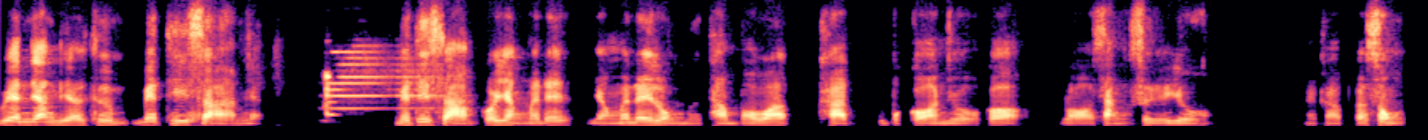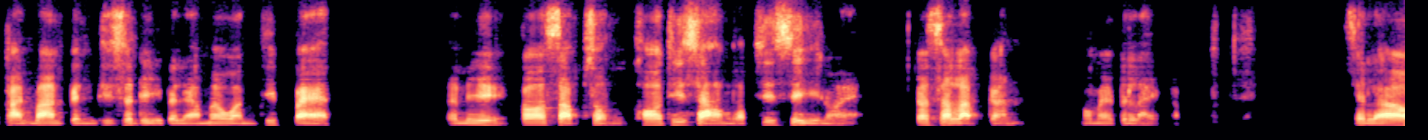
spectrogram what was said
เว้นอย่างเดียวคือเม็ดที่สามเนี่ย เม็ดที่สามก็ยังไม่ได้ยังไม่ได้ลงมือทำเพราะว่าขาดอุปกรณ์อยู่ก็รอสั่งซื้ออยู่นะครับ ก็ส่งการบ้านเป็นทฤษฎีไปแล้วเมื่อวันที่แปดอันนี้ก็สับสนข้อที่สามกับที่สี่หน่อย ก็สลับกันก็ไม่เป็นไรครับ เสร็จแล้ว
